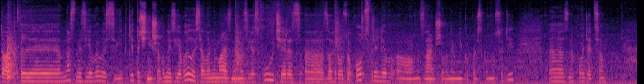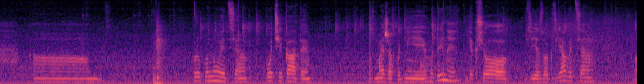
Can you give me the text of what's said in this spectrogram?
Так, е, в нас не з'явились свідки, точніше, вони з'явилися, але немає з ними зв'язку через е, загрозу обстрілів. Ми знаємо, що вони в Нікопольському суді знаходяться. Пропонується почекати в межах однієї години. Якщо зв'язок з'явиться, е,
